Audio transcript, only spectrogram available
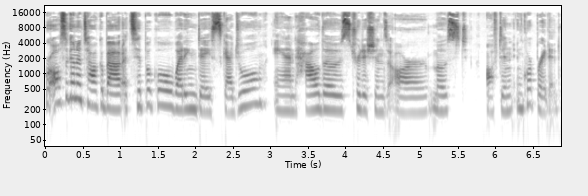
We're also going to talk about a typical wedding day schedule and how those traditions are most often incorporated.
